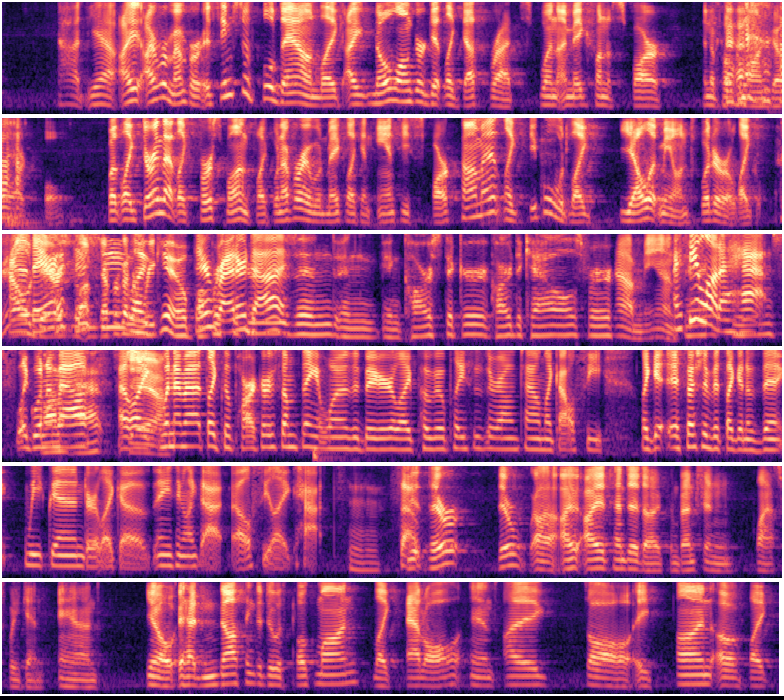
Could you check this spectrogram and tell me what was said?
God, yeah, I, I remember. It seems to have cooled down. Like I no longer get like death threats when I make fun of Spark in a Pokemon Go article. But like during that like first month, like whenever I would make like an anti-Spark comment, like people would like yell at me on Twitter, like, "How Yeah, dare you? I still I'm see never gonna like reach." you know They're bumper ride or die. and and and car sticker car decals for. Ah man, I see a lot of Teams, hats. Like when I'm out, hats. at like Yeah. when I'm at like the park or something at one of the bigger like pogo places around town. Like I'll see like it- especially if it's like an event weekend or like a anything like that. I'll see like hats. Mm-hmm. So Yeah, there, there. Uh, I, I attended a convention last weekend, and you know, it had nothing to do with Pokemon, like at all. And I saw a ton of like,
